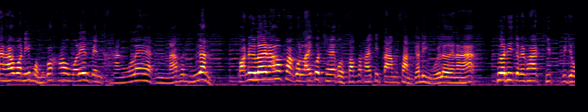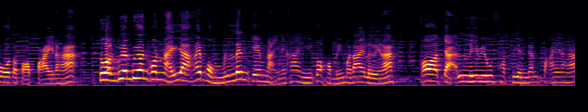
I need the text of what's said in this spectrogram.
นะครับ วันนี้ผมก็เข้ามาเล่นเป็นครั้งแรกนะเพื่อนๆ ก่อนอื่นเลยนะฝากกดไลค์กดแชร์กด subscribe ติดตามสั่นกระดิ่งไว้เลยนะฮะเพื่อที่จะไม่พลาดคลิปวิดีโอต่อๆไปนะฮะส่วนเพื่อนๆคนไหนอยากให้ผมเล่นเกมไหนในค่ายนี้ก็คอมเมนต์มาได้เลยนะก็จะรีวิวสับเปลี่ยนกันไปนะฮะ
